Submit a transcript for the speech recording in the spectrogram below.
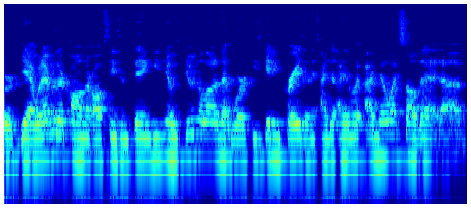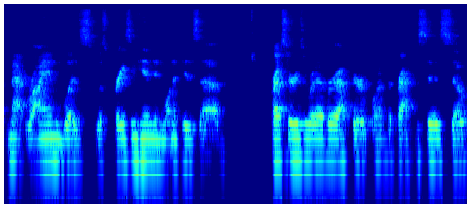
or yeah, whatever they're calling their off-season thing. He, you know, he's doing a lot of that work. He's getting praise, and I, I, I know I saw that uh, Matt Ryan was was praising him in one of his uh, pressers or whatever after one of the practices. So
